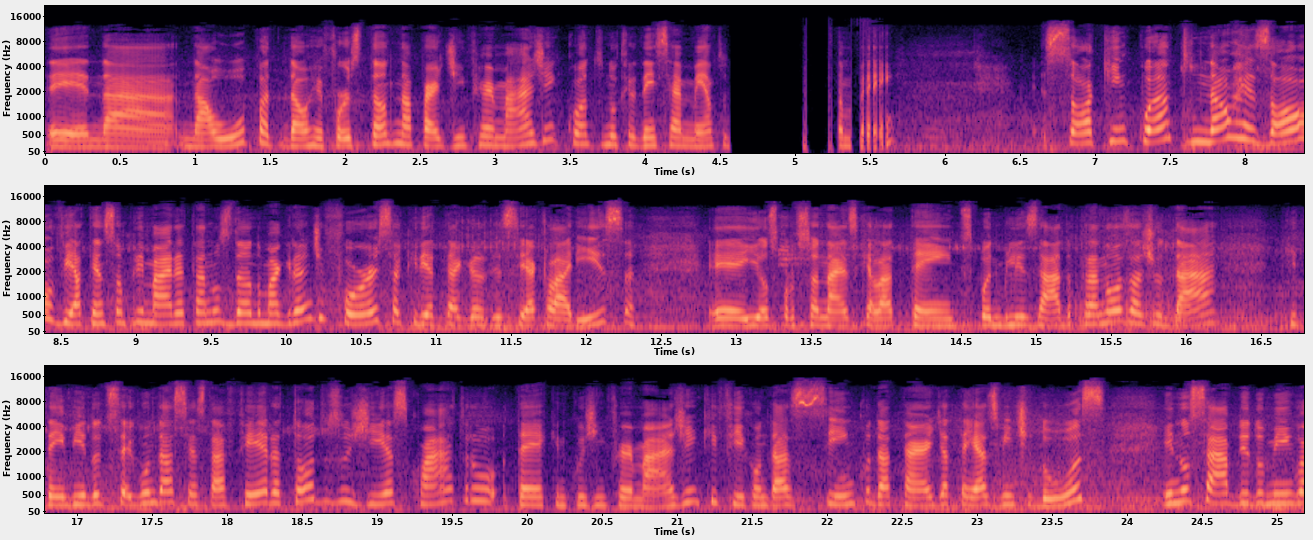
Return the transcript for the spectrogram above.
é, na, na UPA, dar um reforço tanto na parte de enfermagem quanto no credenciamento também. Só que enquanto não resolve, a atenção primária está nos dando uma grande força. Eu queria até agradecer a Clarissa é, e aos profissionais que ela tem disponibilizado para nos ajudar, que tem vindo de segunda a sexta-feira, todos os dias, quatro técnicos de enfermagem, que ficam das 5 da tarde até as 22 e no sábado e domingo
